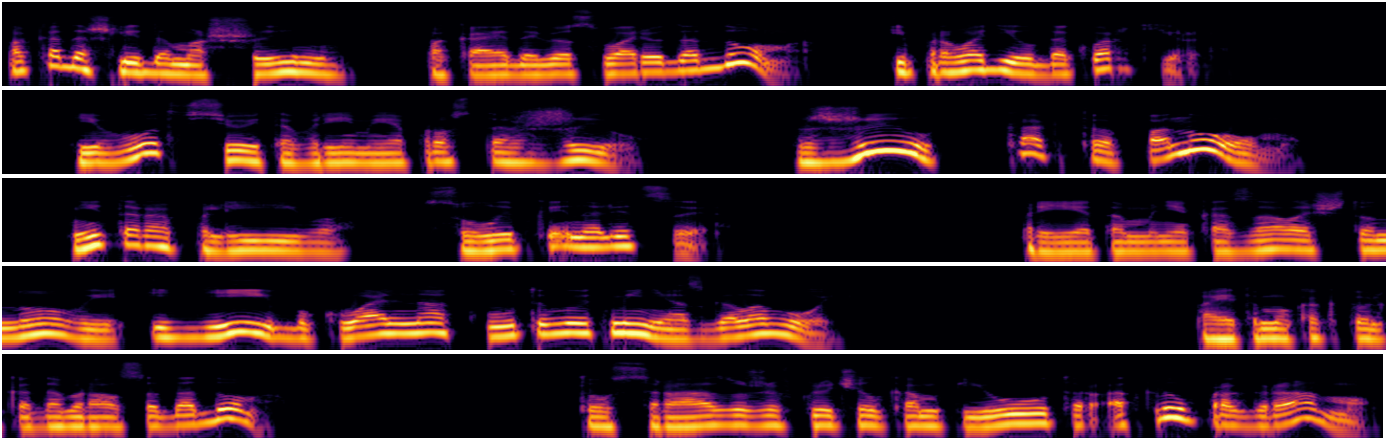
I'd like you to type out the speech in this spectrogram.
Пока дошли до машины, пока я довез Варю до дома и проводил до квартиры. И вот все это время я просто жил. Жил как-то по-новому. Неторопливо, с улыбкой на лице. При этом мне казалось, что новые идеи буквально окутывают меня с головой. Поэтому, как только добрался до дома, то сразу же включил компьютер, открыл программу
